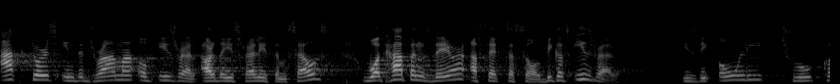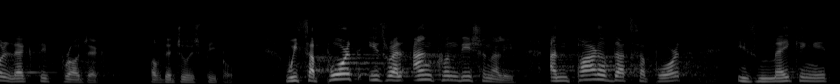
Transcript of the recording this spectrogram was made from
actors in the drama of Israel are the Israelis themselves, what happens there affects us all because Israel is the only true collective project of the Jewish people. We support Israel unconditionally, and part of that support is making it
